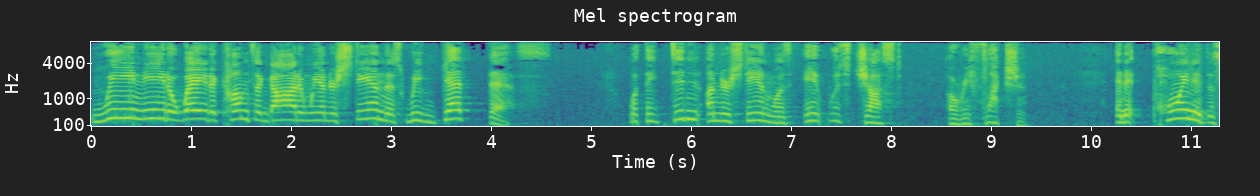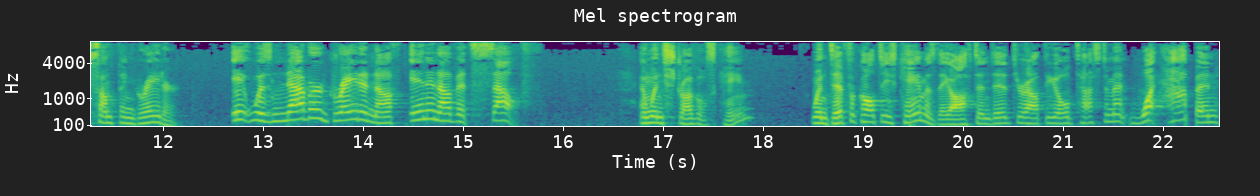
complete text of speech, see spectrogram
We need a way to come to God, and we understand this. We get this. What they didn't understand was it was just a reflection. And it pointed to something greater. It was never great enough in and of itself. And when struggles came, when difficulties came, as they often did throughout the Old Testament, what happened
